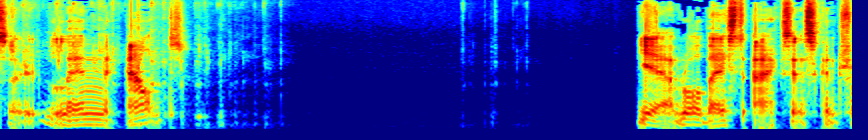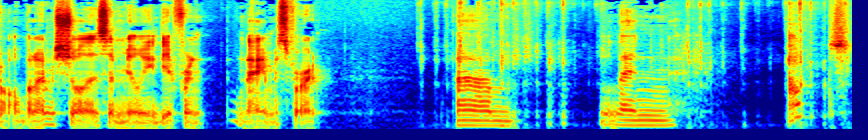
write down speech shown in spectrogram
So len out. Yeah, role-based access control, but I'm sure there's a million different names for it. Um, len out.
